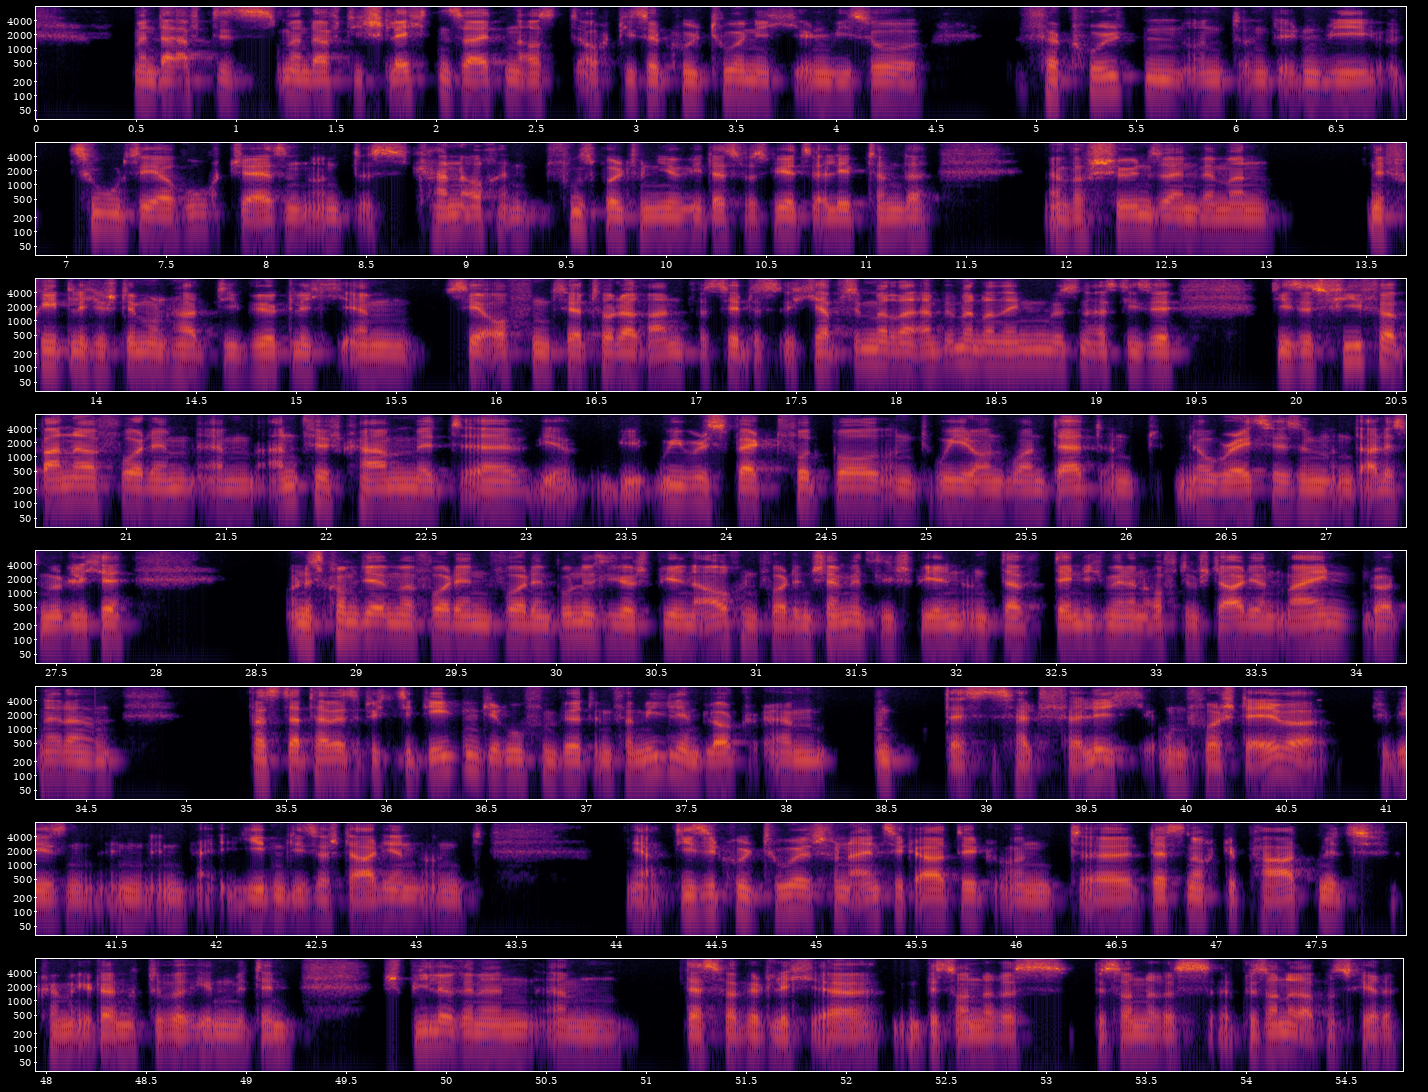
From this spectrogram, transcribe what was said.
man darf das, man darf die schlechten Seiten aus auch dieser Kultur nicht irgendwie so verkulten und, und irgendwie zu sehr hochjazzen. Und es kann auch ein Fußballturnier wie das, was wir jetzt erlebt haben, da einfach schön sein, wenn man eine friedliche Stimmung hat, die wirklich ähm, sehr offen, sehr tolerant, was das, ich habe es immer dran, hab immer dran denken müssen, als diese dieses FIFA-Banner vor dem ähm, Anpfiff kam mit äh, we, we respect football und we don't want that und no racism und alles Mögliche. Und es kommt ja immer vor den vor den Bundesligaspielen auch und vor den Champions League-Spielen und da denke ich mir dann oft im Stadion, mein Gott, ne, dann was da teilweise durch die Gegend gerufen wird im Familienblock ähm, und das ist halt völlig unvorstellbar gewesen in, in jedem dieser Stadien. Und ja, diese Kultur ist schon einzigartig und äh, das noch gepaart mit, können wir gleich noch drüber reden, mit den Spielerinnen, ähm, das war wirklich äh, ein besonderes, besonderes, äh, besondere Atmosphäre.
